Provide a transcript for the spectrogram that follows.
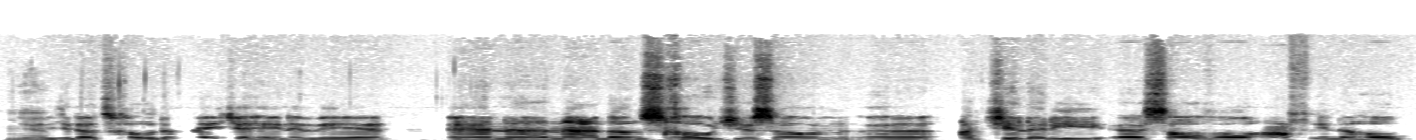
Weet je, dat schoot een beetje heen en weer. En uh, nou, dan schoot je zo'n uh, artillerie uh, salvo af in de hoop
